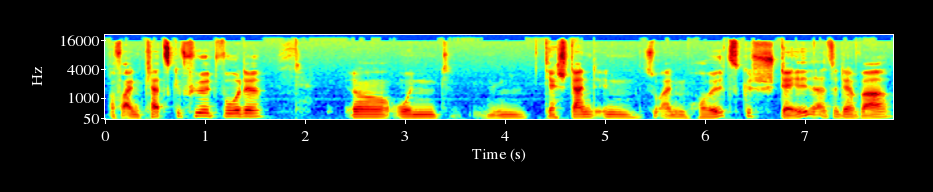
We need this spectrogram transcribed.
auf einen Platz geführt wurde, äh, und hm, der stand in so einem Holzgestell, also der war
